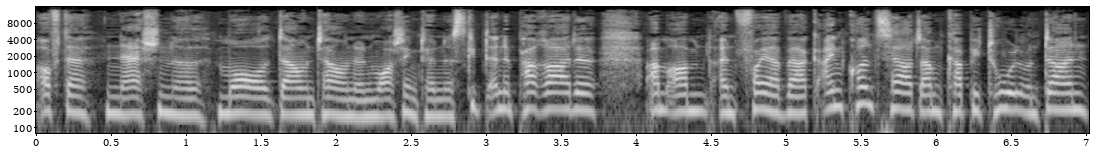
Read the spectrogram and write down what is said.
auf der National Mall Downtown in Washington. Es gibt eine Parade, am Abend ein Feuerwerk, ein Konzert am Kapitol und dann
